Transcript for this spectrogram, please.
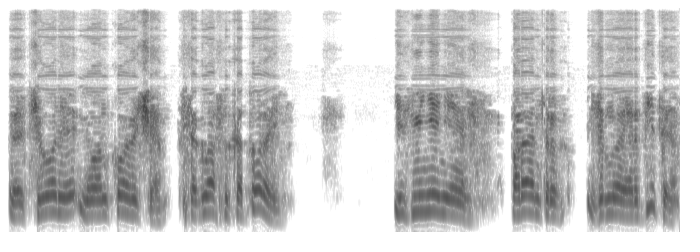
э, теория Миланковича, согласно которой изменение параметров земной орбиты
